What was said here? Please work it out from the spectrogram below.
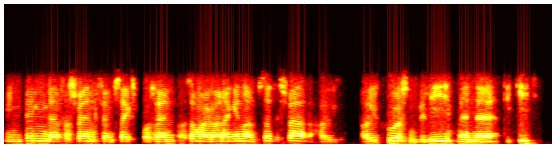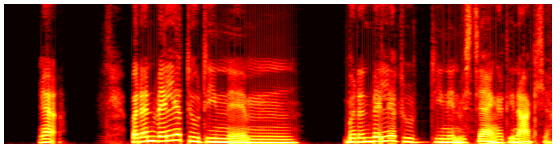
mine penge der forsvandt 5-6 procent, og så må jeg godt nok indrømme, så er det svært at holde, holde kursen ved lige, men øh, det gik. Ja. Hvordan vælger du din, øh, hvordan vælger du dine investeringer, dine aktier?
